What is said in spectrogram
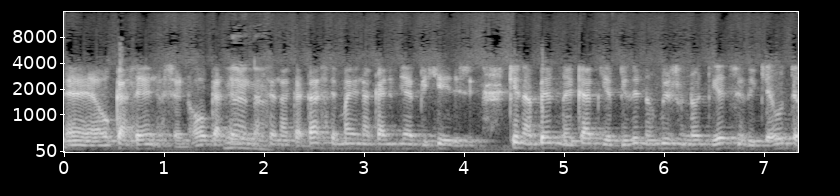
ε, ο καθένας εννοώ. Ο καθένας ναι, ναι. ένα κατάστημα ή να κάνει μια επιχείρηση και να μπαίνουν κάποιοι επειδή νομίζουν ότι έτσι δικαιούται,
